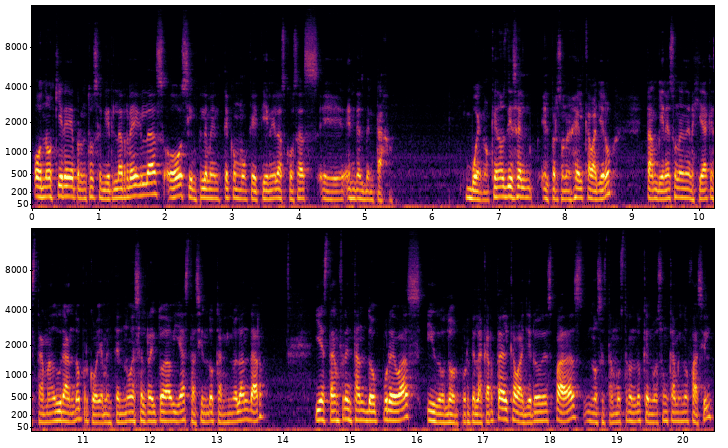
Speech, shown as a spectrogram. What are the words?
o no quiere de pronto seguir las reglas o simplemente como que tiene las cosas eh, en desventaja. Bueno, ¿qué nos dice el, personaje del caballero? También es una energía que está madurando, porque obviamente no es el rey todavía, está haciendo camino al andar y está enfrentando pruebas y dolor, porque la carta del caballero de espadas nos está mostrando que no es un camino fácil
